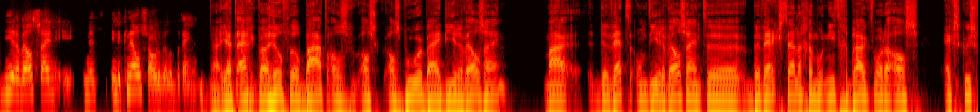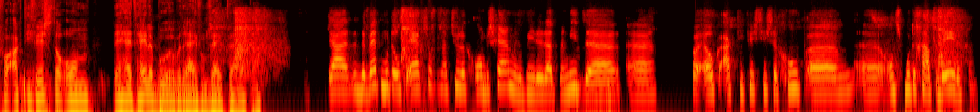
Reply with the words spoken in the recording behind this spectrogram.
dierenwelzijn in, het, in de knel zouden willen brengen. Ja, je hebt eigenlijk wel heel veel baat als, als, als boer bij dierenwelzijn. Maar de wet om dierenwelzijn te bewerkstelligen moet niet gebruikt worden als excuus voor activisten om de, het hele boerenbedrijf om zeep te helpen. Ja, de wet moet ons ergens ook natuurlijk gewoon bescherming bieden. Dat we niet eh, voor elke activistische groep ehm, eh, ons moeten gaan verdedigen.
